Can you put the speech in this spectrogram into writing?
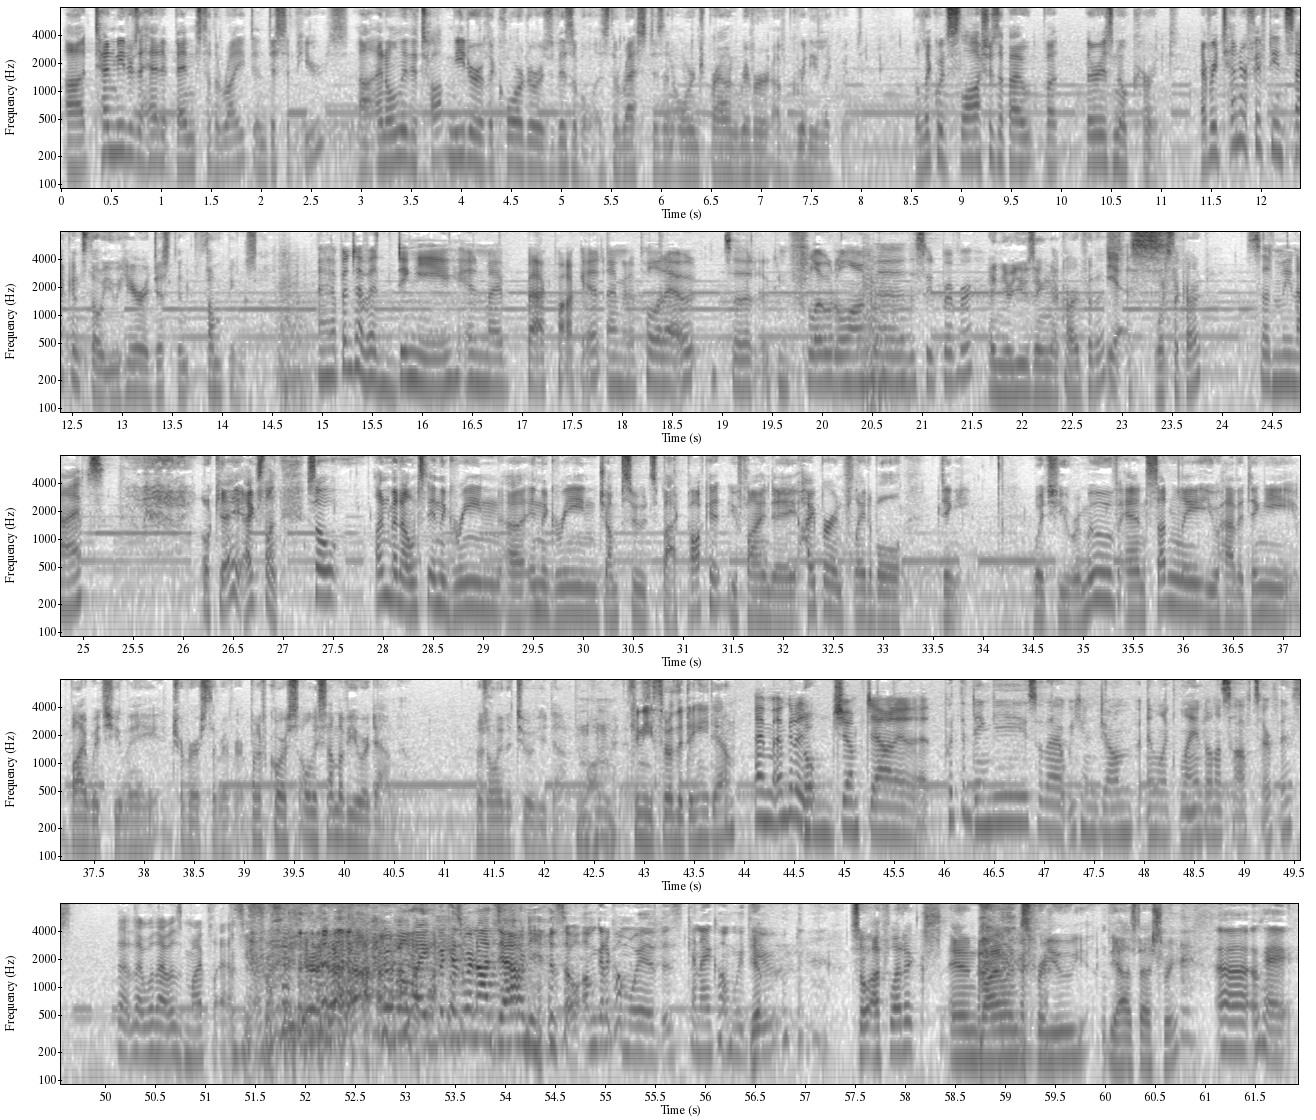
Uh, 10 meters ahead, it bends to the right and disappears, uh, and only the top meter of the corridor is visible, as the rest is an orange brown river of gritty liquid. The liquid sloshes about, but there is no current. Every 10 or 15 seconds, though, you hear a distant thumping sound. I happen to have a dinghy in my back pocket. I'm going to pull it out so that it can float along the, the soup river. And you're using a card for this? Yes. What's the card? Suddenly, knives. Okay, excellent. So, unbeknownst, in the green uh, in the green jumpsuit's back pocket, you find a hyper-inflatable dinghy, which you remove, and suddenly you have a dinghy by which you may traverse the river. But of course, only some of you are down now. There's only the two of you down at the bottom right now. Can you throw the dinghy down? I'm, I'm gonna Nope. jump down in it. Put the dinghy so that we can jump and like land on a soft surface. That, that, well, that was my plan. no, but like because we're not down yet, so I'm gonna come with. Is, can I come with Yep. you? So athletics and violence for you, Yaz dash three. Uh, okay.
